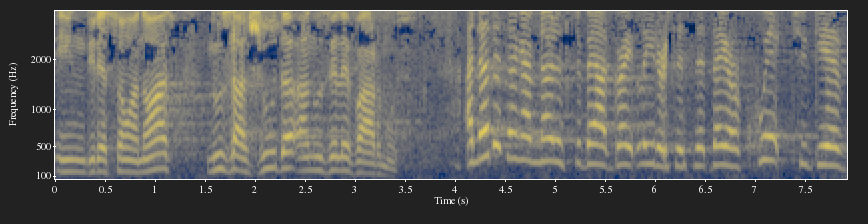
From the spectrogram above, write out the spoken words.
em direção a nós nos ajuda a nos elevarmos. Another thing I've noticed about great leaders is that they are quick to give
